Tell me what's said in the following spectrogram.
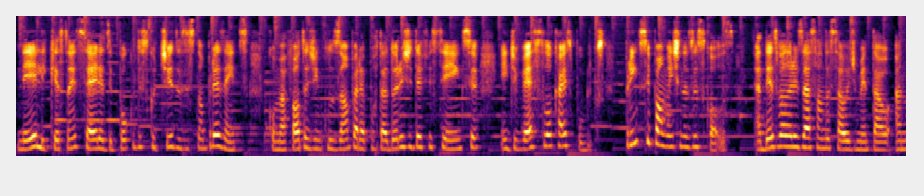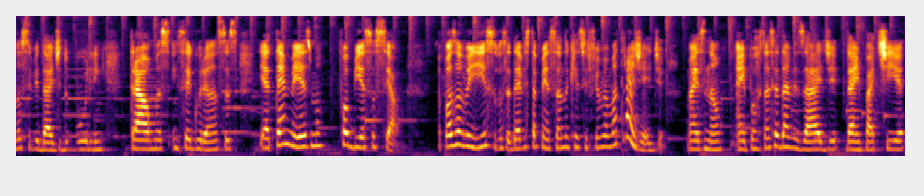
Nele, questões sérias e pouco discutidas estão presentes, como a falta de inclusão para portadores de deficiência em diversos locais públicos, principalmente nas escolas, a desvalorização da saúde mental, a nocividade do bullying, traumas, inseguranças e até mesmo fobia social. Após ouvir isso, você deve estar pensando que esse filme é uma tragédia. Mas não, a importância da amizade, da empatia,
